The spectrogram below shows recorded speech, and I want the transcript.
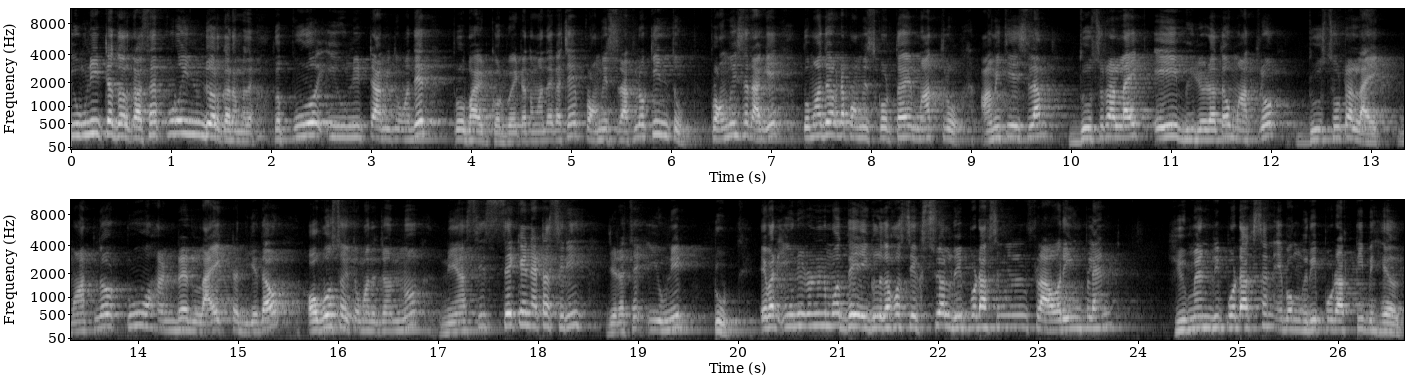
ইউনিটটা দরকার, স্যার পুরো ইউনিট দরকার আমাদের, তো পুরো ইউনিটটা আমি তোমাদের প্রোভাইড করব। এটা তোমাদের কাছে প্রমিস রাখল, কিন্তু প্রমিসের আগে তোমাদের একটা প্রমিস করতে হয়। মাত্র আমি চেয়েছিলাম দুশোটা লাইক এই ভিডিওটাতেও মাত্র দুশোটা লাইক মাত্র টু হান্ড্রেড লাইকটা দিয়ে দাও। অবশ্যই তোমাদের জন্য নিয়ে আসছি সেকেন্ড একটা সিরিজ যেটা হচ্ছে ইউনিট টু এবার ইউনিট ওয়ানের মধ্যে এগুলো দেখো sexual reproduction flowering plant human reproduction এবং রিপ্রোডাক্টিভ হেলথ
